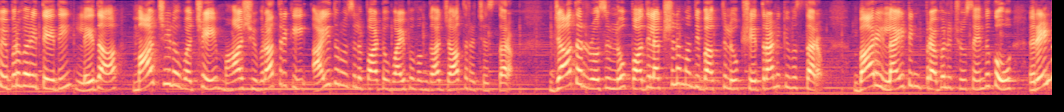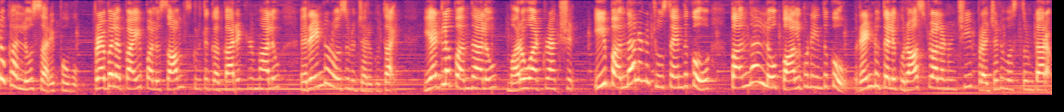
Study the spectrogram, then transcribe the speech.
ఫిబ్రవరి తేదీ లేదా మార్చిలో వచ్చే మహాశివరాత్రికి ఐదు రోజుల పాటు వైభవంగా జాతర చేస్తారు. జాతర రోజుల్లో పది లక్షల మంది భక్తులు క్షేత్రానికి వస్తారు. భారీ లైటింగ్ ప్రభలు చూసేందుకు రెండు కళ్ళు సరిపోవు. ప్రభలపై పలు సాంస్కృతిక కార్యక్రమాలు రెండు రోజులు జరుగుతాయి. ఎడ్ల పందాలు మరో అట్రాక్షన్. ఈ పందాలను చూసేందుకు పందాల్లో పాల్గొనేందుకు రెండు తెలుగు రాష్ట్రాల నుంచి ప్రజలు వస్తుంటారు.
